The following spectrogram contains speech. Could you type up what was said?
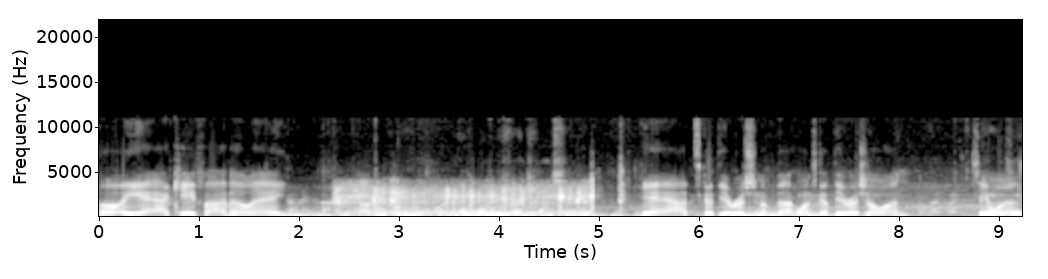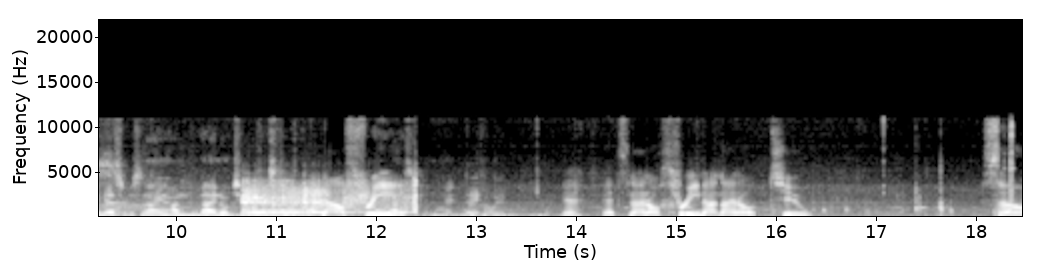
Oh yeah, K5LA. Another one of the French ones. Yeah, it's got the original. That one's got the original one. Same one I guess it was 900, 902 yesterday. 903. Yeah, it's 903, not 902. So,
